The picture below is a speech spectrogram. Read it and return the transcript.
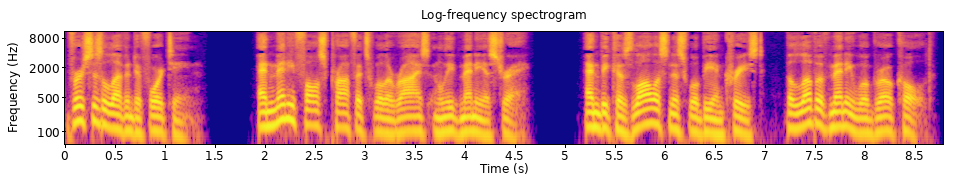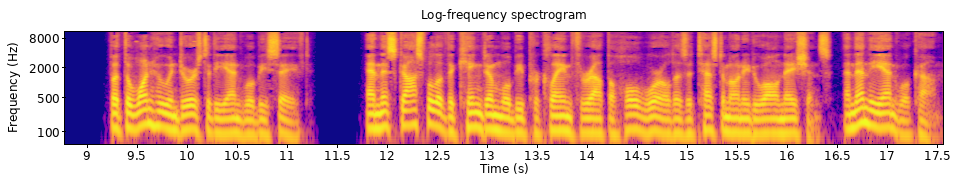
Verses 11 14. And many false prophets will arise and lead many astray. And because lawlessness will be increased, the love of many will grow cold. But the one who endures to the end will be saved. And this gospel of the kingdom will be proclaimed throughout the whole world as a testimony to all nations, and then the end will come.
